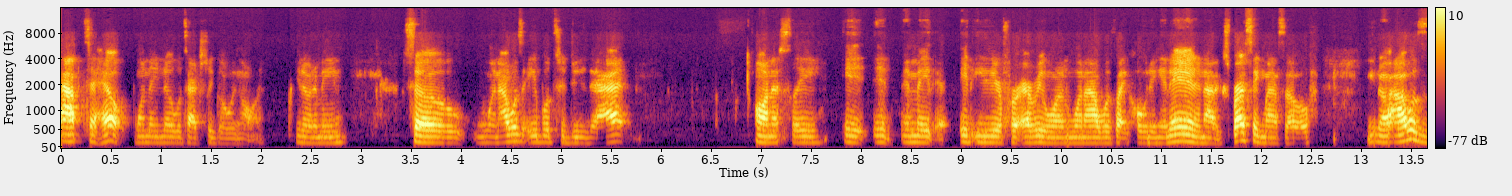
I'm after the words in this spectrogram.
apt to help when they know what's actually going on. You know what I mean? So when I was able to do that, honestly, it, it, it made it easier for everyone when I was like holding it in and not expressing myself. You know, I was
